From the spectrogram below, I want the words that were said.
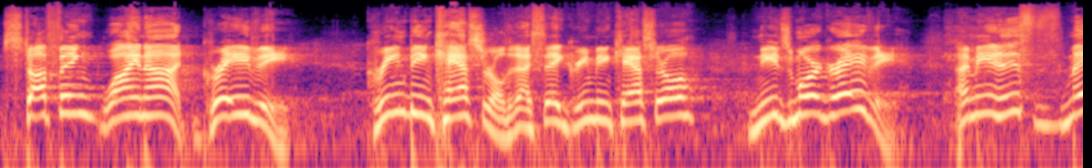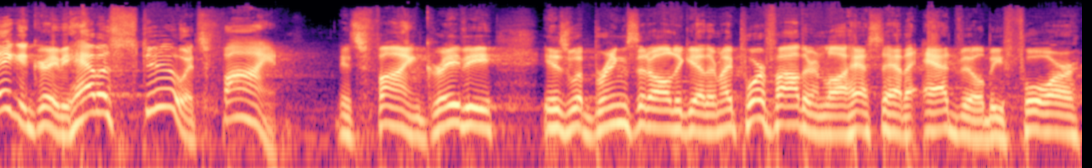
Stuffing, why not? Gravy. Green bean casserole, did I say green bean casserole? Needs more gravy. I mean, this is mega gravy. Have a stew. It's fine. It's fine. Gravy is what brings it all together. My poor father in law has to have an Advil before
